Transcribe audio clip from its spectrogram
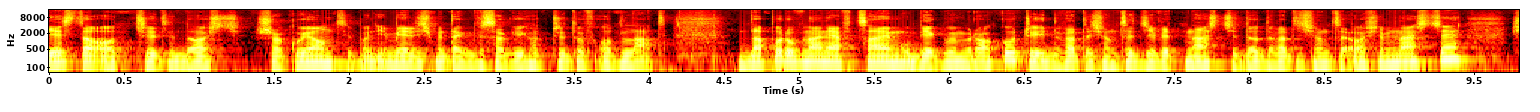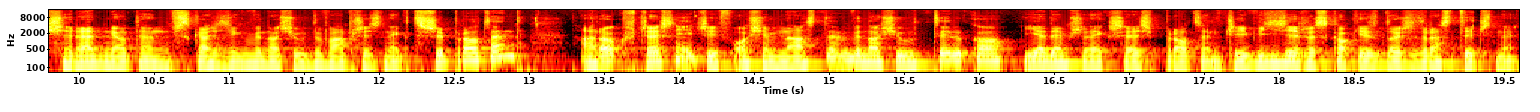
Jest to odczyt dość szokujący, bo nie mieliśmy tak wysokich odczytów od lat. Dla porównania w całym ubiegłym roku, czyli 2019 do 2018, średnio ten wskaźnik wynosił 2,3%, a rok wcześniej, czyli w 2018, wynosił tylko 1,6%, czyli widzicie, że skok jest dość drastyczny.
